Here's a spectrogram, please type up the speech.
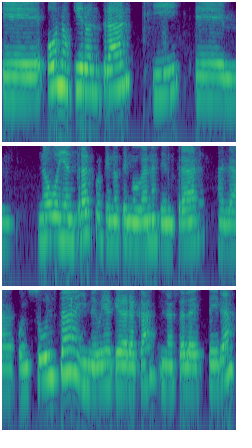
eh, o no quiero entrar y em, no voy a entrar porque no tengo ganas de entrar a la consulta y me voy a quedar acá en la sala de espera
